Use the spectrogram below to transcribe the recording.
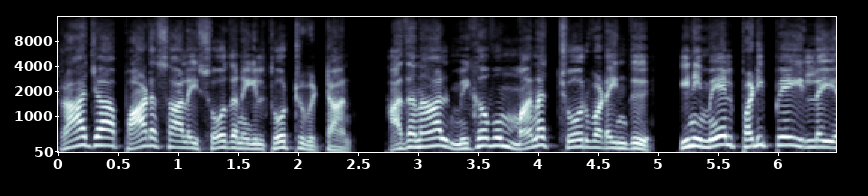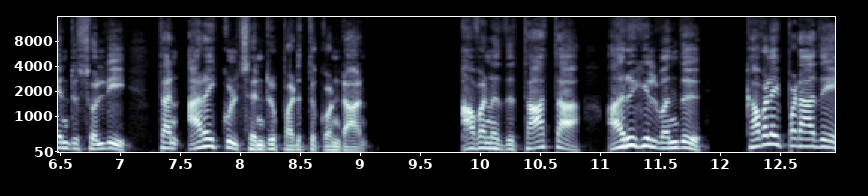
ராஜா பாடசாலை சோதனையில் தோற்றுவிட்டான். அதனால் மிகவும் மனச்சோர்வடைந்து இனிமேல் படிப்பே இல்லை என்று சொல்லி தன் அறைக்குள் சென்று படுத்துக்கொண்டான் அவனது தாத்தா அருகில் வந்து கவலைப்படாதே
